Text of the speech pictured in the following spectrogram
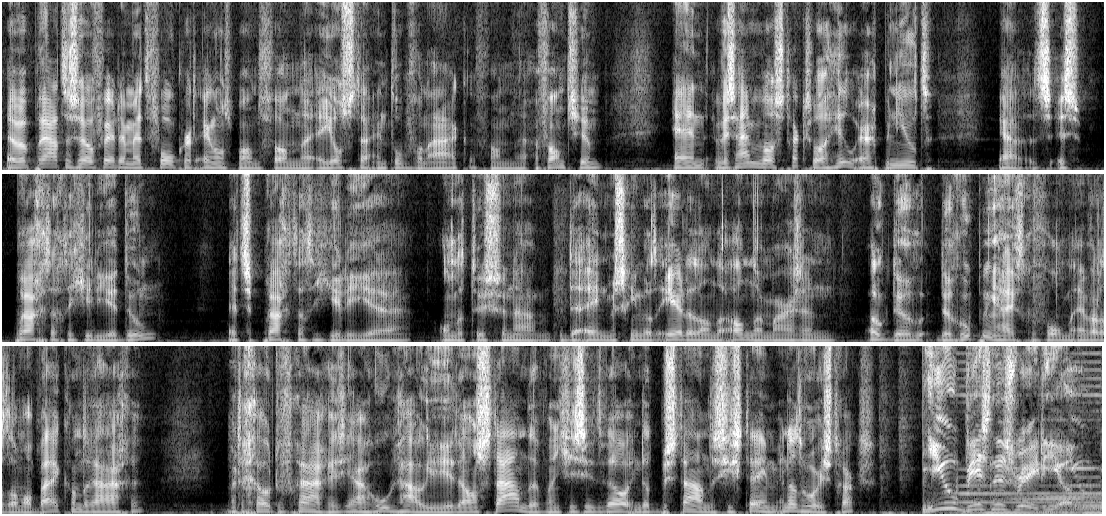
we praten zo verder met Volkert Engelsman van EOSTA en Tom van Aken van Avantium. En we zijn wel straks wel heel erg benieuwd. Ja, het is prachtig dat jullie het doen. Het is prachtig dat jullie ondertussen, nou, de een misschien wat eerder dan de ander, maar ook de, de roeping heeft gevonden en wat het allemaal bij kan dragen. Maar de grote vraag is, ja, hoe hou je je dan staande? Want je zit wel in dat bestaande systeem. En dat hoor je straks. Nieuw Business Radio.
